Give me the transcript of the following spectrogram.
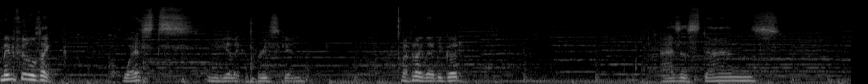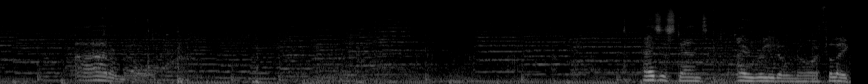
Maybe if it was like quests and you get like a free skin. I feel like that'd be good. As it stands, I don't know. as it stands, I really don't know. I feel like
